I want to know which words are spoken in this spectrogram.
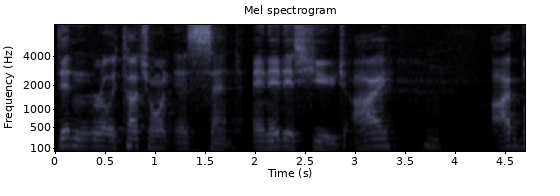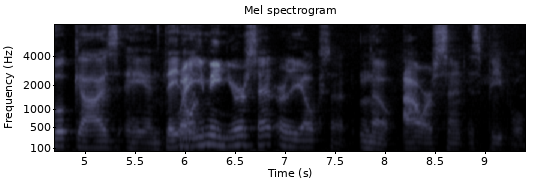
didn't really touch on is scent, and it is huge. I I book guys, and they Wait, don't. you mean your scent or the elk scent? No, our scent is people.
